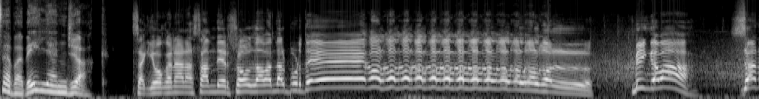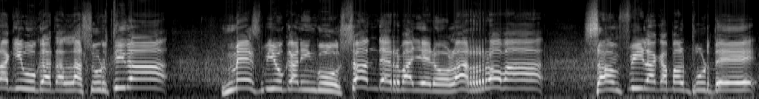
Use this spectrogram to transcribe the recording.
Sabadell en joc. S'equivoquen ara Sander sol davant del porter. Gol, gol, gol, gol, gol, gol, gol, gol, gol, gol, gol, gol. Vinga, va. S'han equivocat en la sortida. Més viu que ningú. Sander Ballero la roba. S'enfila cap al porter.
